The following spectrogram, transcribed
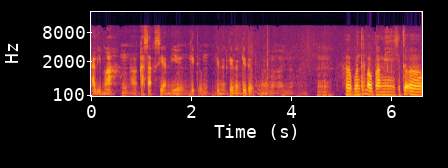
kalimah uh, kasaksian ieu gitu gitu gitu gitu Eh, punten Pak upami gitu eh,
